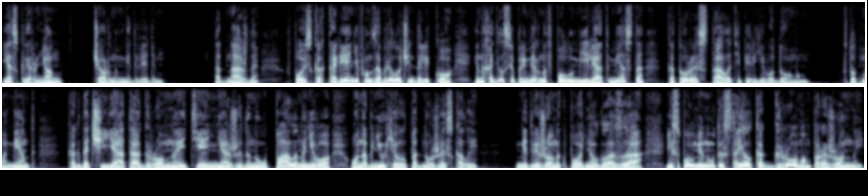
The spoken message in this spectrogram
и осквернен черным медведем. Однажды в поисках Кореньев он забрел очень далеко и находился примерно в полумиле от места, которое стало теперь его домом. В тот момент, когда чья-то огромная тень неожиданно упала на него, он обнюхивал подножие скалы. Медвежонок поднял глаза и с полминуты стоял как громом пораженный.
